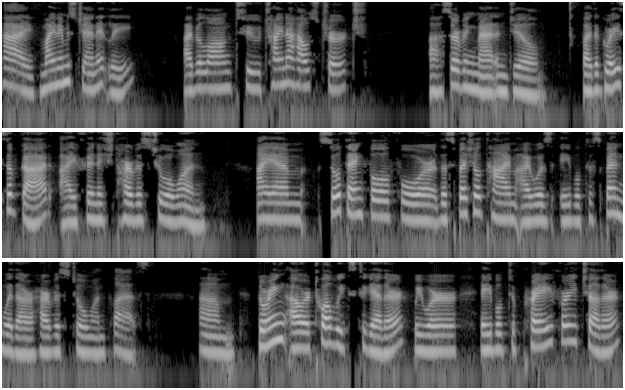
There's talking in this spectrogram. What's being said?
Hi, my name is Janet Lee. I belong to China House Church, uh, serving Matt and Jill. By the grace of God, I finished Harvest 201. I am so thankful for the special time I was able to spend with our Harvest 201 class. Um, during our 12 weeks together, we were able to pray for each other,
